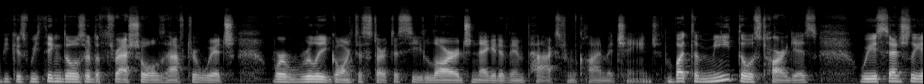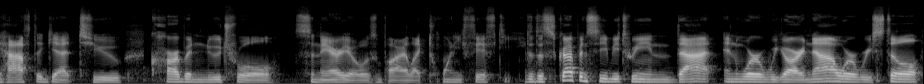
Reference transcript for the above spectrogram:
because we think those are the thresholds after which we're really going to start to see large negative impacts from climate change. But to meet those targets, we essentially have to get to carbon neutral scenarios by like 2050. The discrepancy between that and where we are now, where we're still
